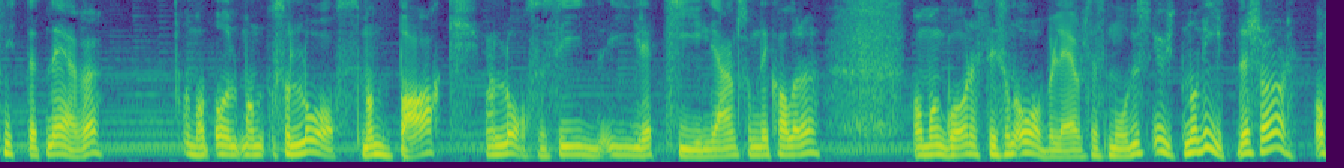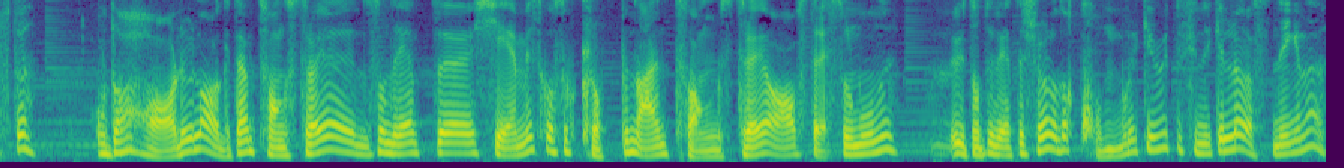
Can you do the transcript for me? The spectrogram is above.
knyttet neve. Og, man, og man, så låser man bak. Man låses i, i reptilhjernen, som de kaller det. Og man går nesten i sånn overlevelsesmodus uten å vite det sjøl, ofte. Og da har du laget deg en tvangstrøye sånn rent uh, kjemisk. Også kroppen er en tvangstrøye av stresshormoner uten at du vet det sjøl. Og da kommer du ikke ut. Du finner ikke løsningene.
